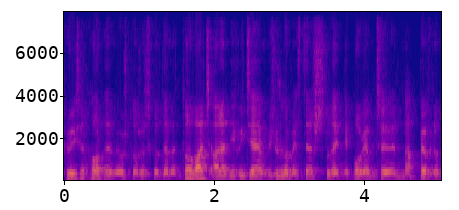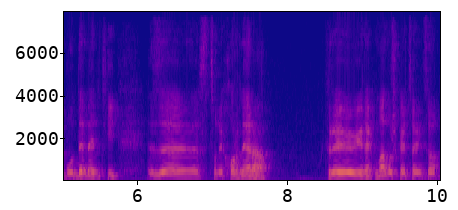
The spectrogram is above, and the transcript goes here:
Christian Horner miał już to wszystko dementować, ale nie widziałem źródła, więc też tutaj nie powiem, czy na pewno było dementi ze strony Hornera, który jednak ma troszkę co nieco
